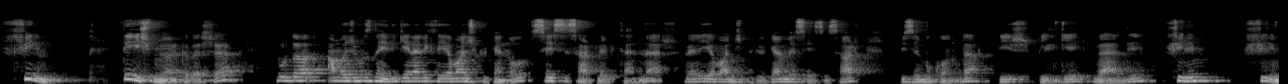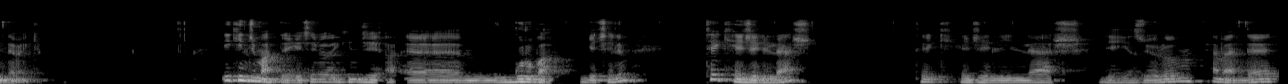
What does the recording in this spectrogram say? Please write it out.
film. Değişmiyor arkadaşlar. Burada amacımız neydi? Genellikle yabancı kökenli olup sessiz harfle bitenler ve yabancı bir köken ve sessiz harf bize bu konuda bir bilgi verdi. Film, film demek. İkinci maddeye geçelim ya da ikinci e, gruba geçelim. Tek heceliler, tek heceliler diye yazıyorum. Hemen de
